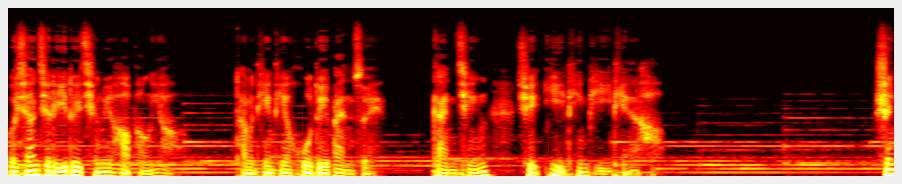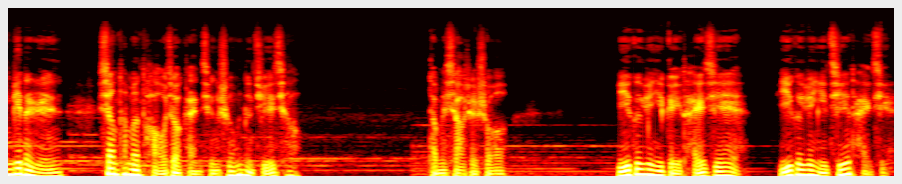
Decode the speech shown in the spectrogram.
我想起了一对情侣好朋友，他们天天互对拌嘴，感情却一天比一天好。身边的人向他们讨教感情升温的诀窍，他们笑着说：“一个愿意给台阶，一个愿意接台阶，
